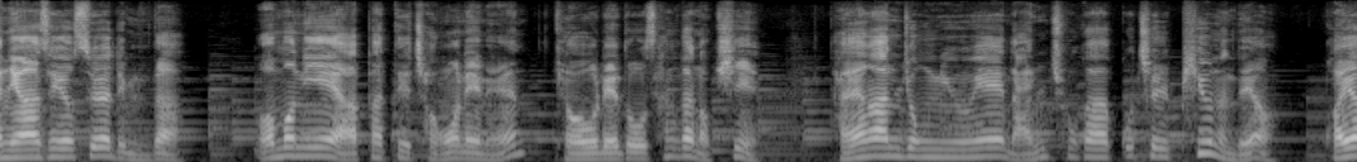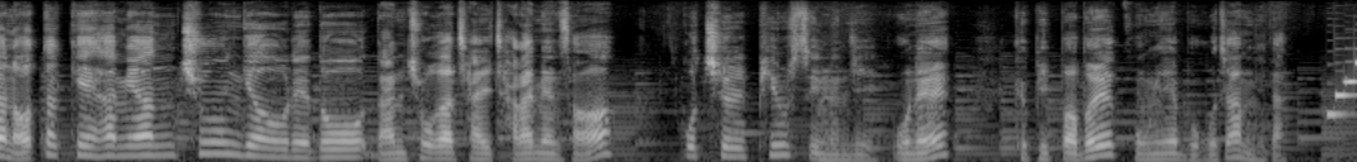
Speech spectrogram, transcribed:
안녕하세요 쏘야드입니다. 어머니의 아파트 정원에는 겨울에도 상관없이 다양한 종류의 난초가 꽃을 피우는데요. 과연 어떻게 하면 추운 겨울에도 난초가 잘 자라면서 꽃을 피울 수 있는지 오늘 그 비법을 공유해 보고자 합니다.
